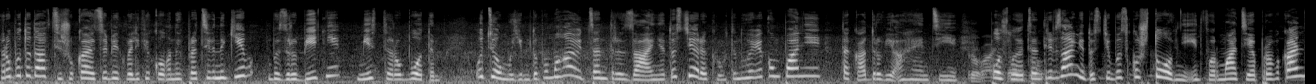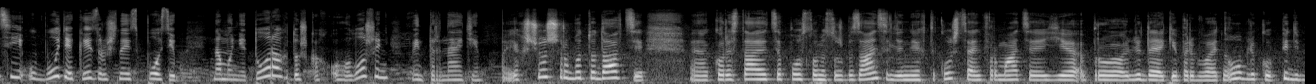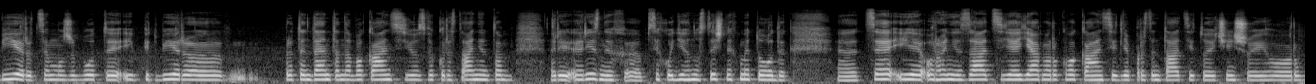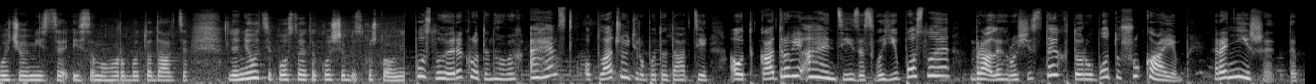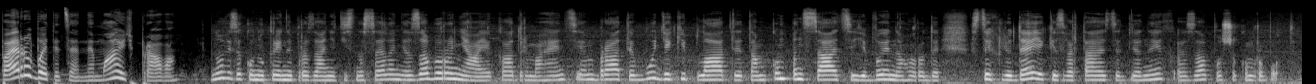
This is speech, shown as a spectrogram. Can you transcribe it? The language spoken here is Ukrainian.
Роботодавці шукають собі кваліфікованих працівників, безробітні – місце роботи. У цьому їм допомагають центри зайнятості, рекрутингові компанії та кадрові агенції. Послуги центрів зайнятості безкоштовні. Інформація про вакансії у будь-який зручний спосіб – на моніторах, дошках оголошень, в інтернеті. Якщо ж роботодавці е, користаються послугами служби зайнятості, для них також ця інформація є про людей, які перебувають на обліку. Підбір це може бути і підбір. Претендента на вакансію з використанням там різних е, психодіагностичних методик. Е, Це і організація ярмарок вакансій для презентації тої чи іншого його робочого місця і самого роботодавця. Для нього ці послуги також є безкоштовні. Послуги рекрутингових агентств оплачують роботодавці, а от кадрові агенції за свої послуги брали гроші з тих, хто роботу шукає. Раніше, тепер робити це не мають права. Новий закон України про зайнятість населення забороняє кадровим агенціям брати будь-які плати, там компенсації, винагороди з тих людей, які звертаються для них за пошуком роботи.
